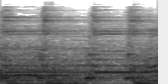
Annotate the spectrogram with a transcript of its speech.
Oh,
